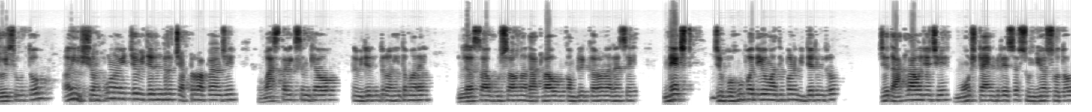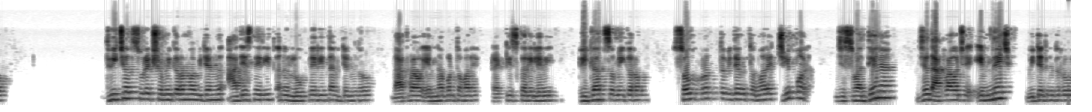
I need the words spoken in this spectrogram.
જોઈશું. તો અહીં સંપૂર્ણ જે વિદ્યાર્થી મિત્રો ચેપ્ટર આપ્યા છે, વાસ્તવિક સંખ્યાઓ, તો વિદ્યાર્થી મિત્રો અહીં તમારે લસાવ ભૂસાવના દાખલાઓ કમ્પ્લીટ કરવાના રહેશે. નેક્સ્ટ જે બહુપદીઓમાંથી પણ વિદ્યાર્થી મિત્રો જે દાખલાઓ જે છે મોસ્ટ ટાઈમ રહેશે શૂન્ય શોધો. દ્વિચલ સુરેખ સમીકરણમાં વિદ્યાર્થી આદેશની રીત અને લોકની રીતના વિદ્યાર્થી દાખલાઓ એમના પણ તમારે પ્રેક્ટિસ કરી લેવી. દ્વિઘાત સમીકરણ. સૌ પ્રથમ વિદ્યાર્થી તમારે જે પણ જે સ્વાધ્યાયના જે દાખલાઓ છે, એમને જ વિદ્યાર્થી મિત્રો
